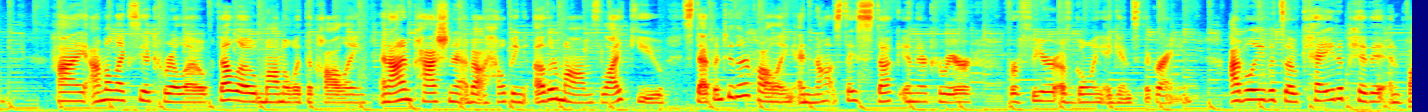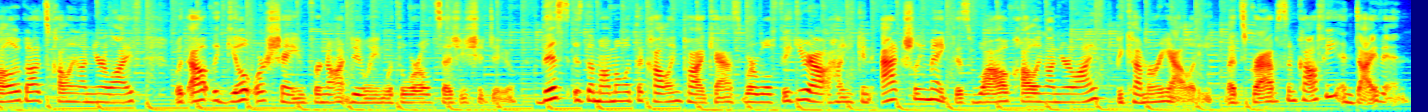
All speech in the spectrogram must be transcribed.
Hi, I'm Alexia Carrillo, fellow Mama with the Calling, and I'm passionate about helping other moms like you step into their calling and not stay stuck in their career for fear of going against the grain. I believe it's okay to pivot and follow God's calling on your life without the guilt or shame for not doing what the world says you should do. This is the Mama with the Calling podcast where we'll figure out how you can actually make this wild calling on your life become a reality. Let's grab some coffee and dive in.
